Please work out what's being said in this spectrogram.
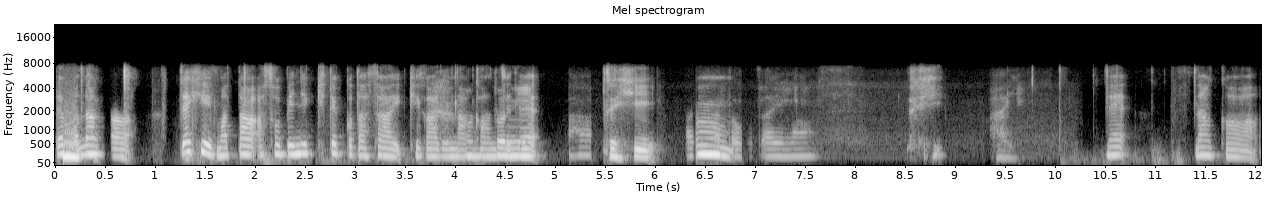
でもなんか、ぜひまた遊びに来てください。気軽な感じ本当にで。あぜひ、ありがとうございます。ぜひ。はい。ね。なんか、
